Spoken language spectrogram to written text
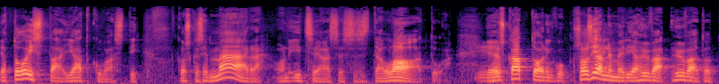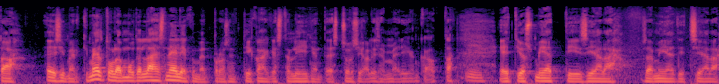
ja toistaa jatkuvasti, koska se määrä on itse asiassa sitä laatua. Mm. Ja jos katsoo, niin kuin, sosiaalinen media hyvä, hyvä tota, esimerkki. Meillä tulee muuten lähes 40 prosenttia kaikesta liikenteestä sosiaalisen median kautta. Mm. Et jos miettii siellä, sä mietit siellä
